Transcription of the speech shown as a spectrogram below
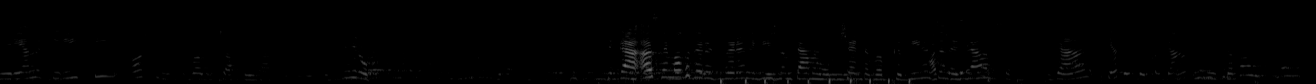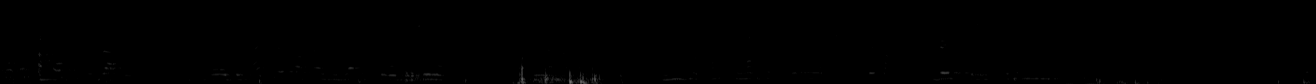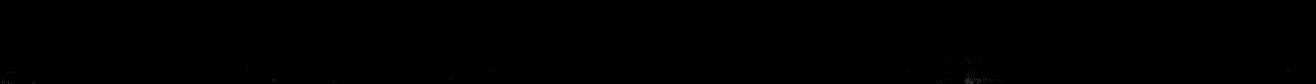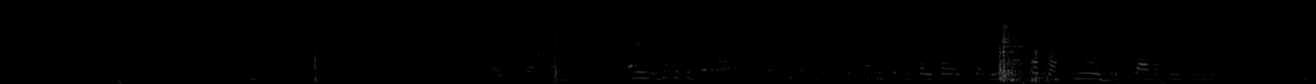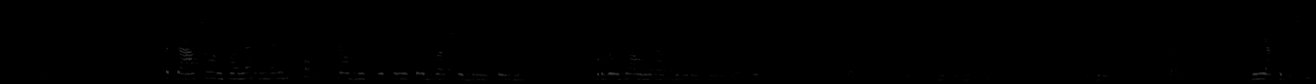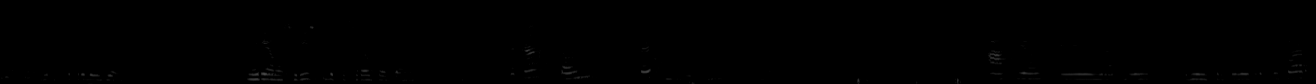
Мириана Сирийски още ли ще води частни разговори с Виров? Сега, аз не мога да разбера, не виждам там момчета в кабината, не знам. Да, сядай тук, да. На микрофоните, не за друго, защото за записа. Е, добре, след това този запис ще го качиме на видео. Аз не мога да разбера някой въобще там. Действа ли? Една минута. Ей сега само. Ами, докато те почнат, ние можем бързичко да кажем всеки кой кой е, така да, има, опа, да имаме представа кои сме днес. Така, аз съм Антуанета Ненгова, Хелзинския комитет, вашия домакин днес. Продължаваме разговора от миналия път, а, който постави темата за реформата на системата за грижата за деца. До някъде стигнахме, днес ще продължим. Мириана Сирийски, да пасарел България. Така, Тони, теб? Асия е нашия административен секретар.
